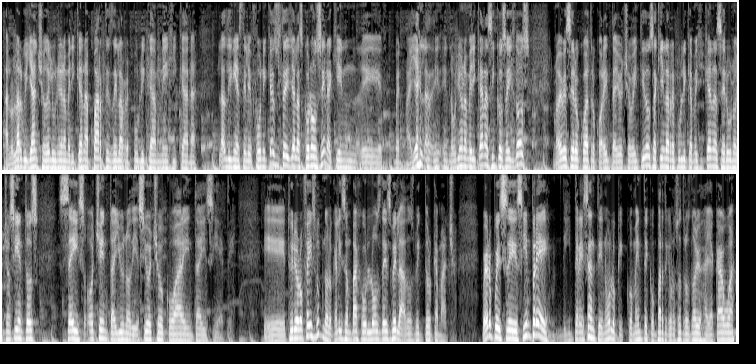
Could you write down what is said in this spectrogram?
a lo largo y ancho de la Unión Americana, partes de la República Mexicana. Las líneas telefónicas, ustedes ya las conocen, aquí en, eh, bueno, allá en la, en la Unión Americana, 562 904-4822, aquí en la República Mexicana 01800 681 1847. Eh, Twitter o Facebook nos localizan bajo Los Desvelados, Víctor Camacho. Bueno, pues eh, siempre interesante, ¿no? Lo que comenta y comparte con nosotros Norio Hayakawa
